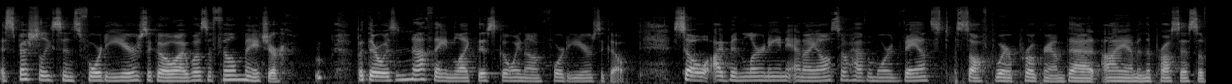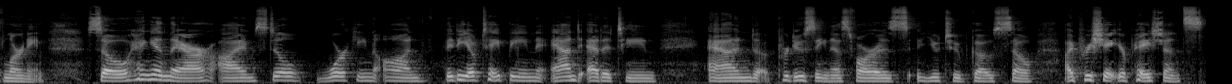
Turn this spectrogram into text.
especially since 40 years ago I was a film major. but there was nothing like this going on 40 years ago. So I've been learning and I also have a more advanced software program that I am in the process of learning. So hang in there. I'm still working on videotaping and editing and producing as far as YouTube goes. So I appreciate your patience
